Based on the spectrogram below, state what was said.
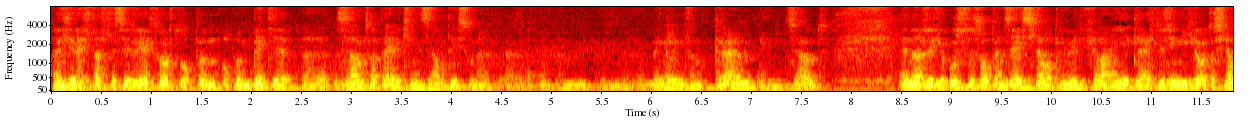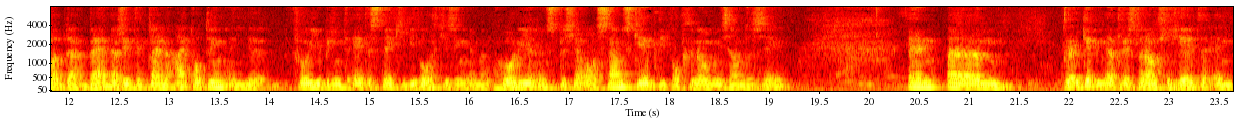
een gerecht dat geserveerd wordt op een, op een bekje zand, wat eigenlijk geen zand is, maar een, mengeling van kruim en zout. En daar zit je oesters op en zeeschelp en weet ik En je krijgt dus in die grote schelp daarbij, daar zit een kleine iPod in. En je, voor je begint te eten steek je die oortjes in en dan hoor je een speciale soundscape die opgenomen is aan de zee. En ja, ik heb in dat restaurant gegeten en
